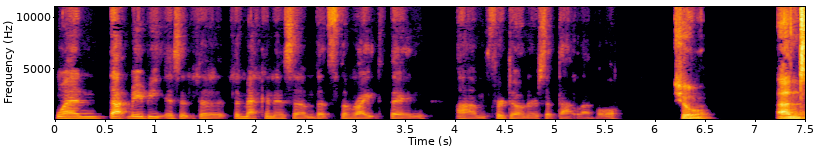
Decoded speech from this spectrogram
when that maybe isn't the the mechanism that's the right thing um, for donors at that level. Sure. And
